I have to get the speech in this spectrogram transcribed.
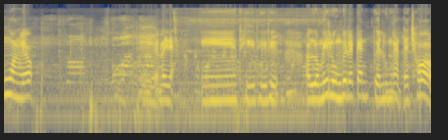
ม่วงแล้วอะไรเนี่ยเออถือถือถือเอาลงให้ลุงด้วยแล้วกันเผื่อลุงอาจจะชอบ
